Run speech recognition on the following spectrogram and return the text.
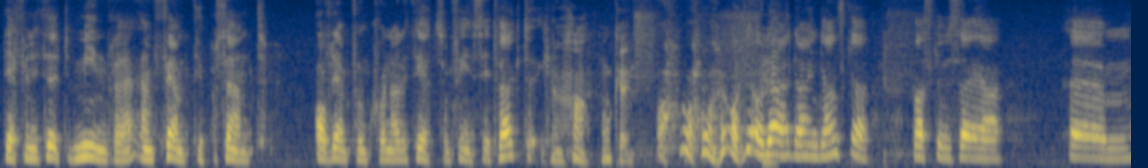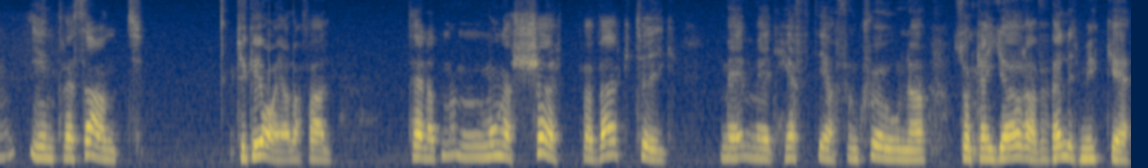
definitivt mindre än 50% av den funktionalitet som finns i ett verktyg. Jaha, okej. Okay. Och, och, och det, är, det är en ganska, vad ska vi säga, um, intressant, tycker jag i alla fall, trend att många köper verktyg med, med häftiga funktioner som kan göra väldigt mycket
